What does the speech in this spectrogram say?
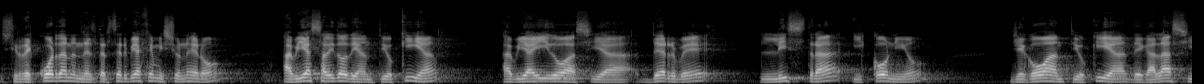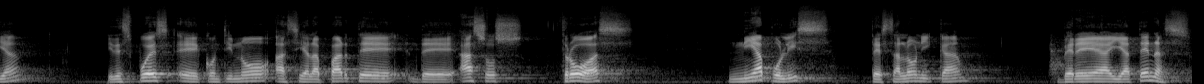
si recuerdan en el tercer viaje misionero, había salido de Antioquía, había ido hacia Derbe, Listra, Iconio, llegó a Antioquía de Galacia y después eh, continuó hacia la parte de Asos, Troas, Neápolis, Tesalónica, Berea y Atenas.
